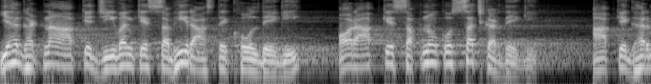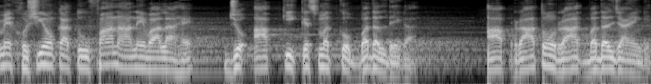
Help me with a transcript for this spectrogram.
यह घटना आपके जीवन के सभी रास्ते खोल देगी और आपके सपनों को सच कर देगी। आपके घर में खुशियों का तूफ़ान आने वाला है जो आपकी किस्मत को बदल देगा। आप रातों रात बदल जाएँगे।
